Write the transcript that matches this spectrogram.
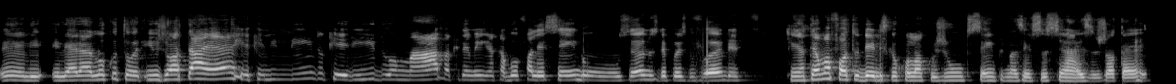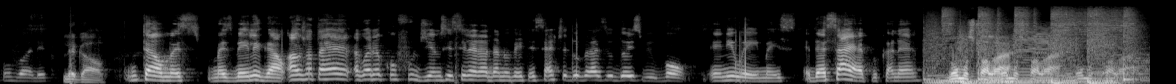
ele, ele era locutor. E o J JR, aquele lindo, querido, amava, que também acabou falecendo uns anos depois do Vander. Tem até uma foto deles que eu coloco junto sempre nas redes sociais, o JR com o Vander. Legal. Então, mas, mas bem legal. Ah, o JR, agora eu confundi, não sei se ele era da 97 ou do Brasil 2000. Bom, anyway, mas é dessa época, né? Vamos falar, vamos falar, vamos falar.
